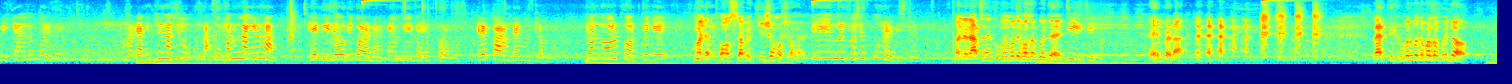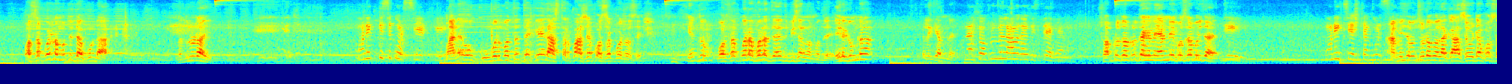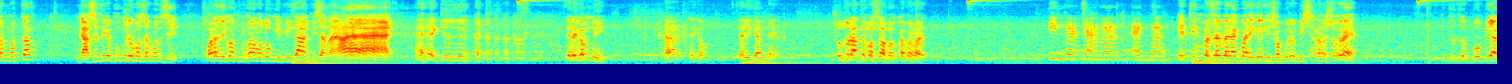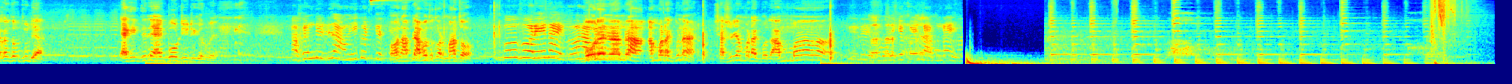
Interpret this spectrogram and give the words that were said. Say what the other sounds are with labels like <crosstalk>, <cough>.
বিছানাতে পড়ে যায়। আবার এক একজন আছে উঠানো লাগে না সে নিজে উঠি করে না এমনি পেশাব করে না। এটা কারণটাই বুঝলাম না। জন্ম হওয়ার পর থেকে মানে প্রস্রাবে কি সমস্যা হয়? এই মানে পেশাব করে বিছনা মানে রাতে ঘুমের মধ্যে প্রস্রাব করে দেয়? জি জি। এই বেটা। রাতে ঘুমের মধ্যে প্রস্রাব করে দাও। প্রস্রাব করে না মধ্যে দাও কোনটা দুটোটাই। অনেক কিছু করছি মানে ও ঘুমের মধ্যে দেখে রাস্তার পাশে প্রস্রাব করতেছে। কিন্তু প্রস্রাব করার পরে বিছানার মধ্যে। এরকম না? তাহলে কেমনে? না স্বপ্ন বেলা আলাদা কিছু দেখে না। স্বপ্ন স্বপ্ন দেখে না এমনি প্রস্রাব হয়ে যায়? জি। অনেক চেষ্টা করছি। আমি যেমন ছোটবেলা গাছে ওইটা প্রস্রাব করতাম গাছে থেকে পুকুরে প্রস্রাব করতেছি। পরে দেখি কত আমার লুঙ্গি ভিজা আমি বিছানায় হ্যাঁ হ্যাঁ হ্যাঁ হ্যাঁ। <laughs> কিছুদিন। এরকম নেই হ্যাঁ এরকম। তাহলে কেমনে? শুধু রাতে প্রস্রাব হয় কয়বার হয়? তিনবার চারবার একবার। এই তিনবার চারবার একবার এগুলো কি সবগুলো বিশ্বাস নষ্ট করে? তো- তো বউ বিয়া করে তো দুটা এক এক দিনে এক বউ ডিউটি করবে। এখন দুটো আমি করতেছি। তখন আপনি আপাতত কর মা তো। বউ নাই আমরা আম্মা ডাকবো না শাশুড়ি আম্মা ডাকবো তো আম্মা। লাভ নাই?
